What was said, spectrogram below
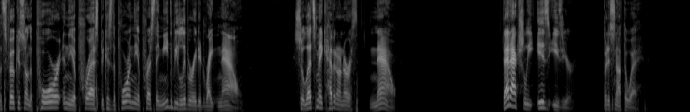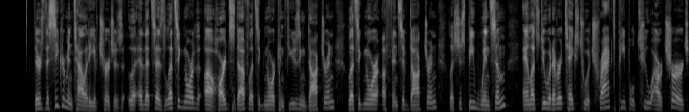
Let's focus on the poor and the oppressed because the poor and the oppressed, they need to be liberated right now. So let's make heaven on earth now. That actually is easier, but it's not the way. There's the secret mentality of churches uh, that says, let's ignore the, uh, hard stuff, let's ignore confusing doctrine, let's ignore offensive doctrine, let's just be winsome, and let's do whatever it takes to attract people to our church,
